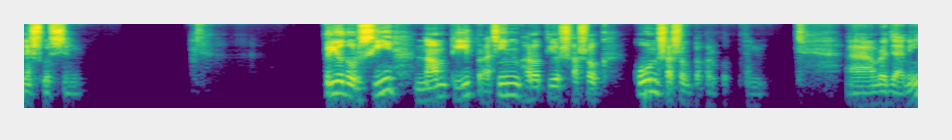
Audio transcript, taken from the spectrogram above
নেক্সট কোশ্চেন প্রিয়দর্শী, নামটি প্রাচীন ভারতীয় শাসক কোন শাসক ব্যবহার করতেন? আমরা জানি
